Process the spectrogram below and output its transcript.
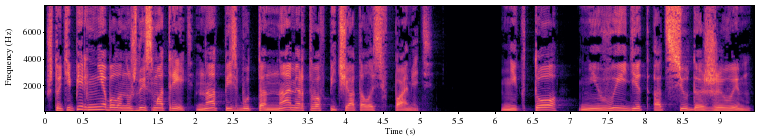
что теперь не было нужды смотреть. Надпись будто намертво впечаталась в память. «Никто не выйдет отсюда живым».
